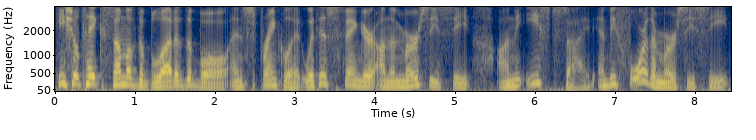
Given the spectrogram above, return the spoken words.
He shall take some of the blood of the bull and sprinkle it with his finger on the mercy seat on the east side, and before the mercy seat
